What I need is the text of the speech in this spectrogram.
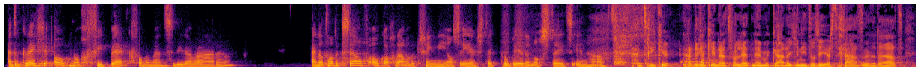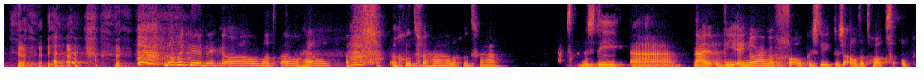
En toen kreeg je ook nog feedback van de mensen die daar waren. En dat had ik zelf ook al gedaan, want ik ging niet als eerste. Ik probeerde nog steeds inhoud. Ja, drie, keer, ja, drie keer naar het toilet neem ik aan dat je niet als eerste gaat, inderdaad. Ja, nog een keer denken, oh, wat oh, help. Een goed verhaal, een goed verhaal. Dus die, uh, nou, die enorme focus die ik dus altijd had op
